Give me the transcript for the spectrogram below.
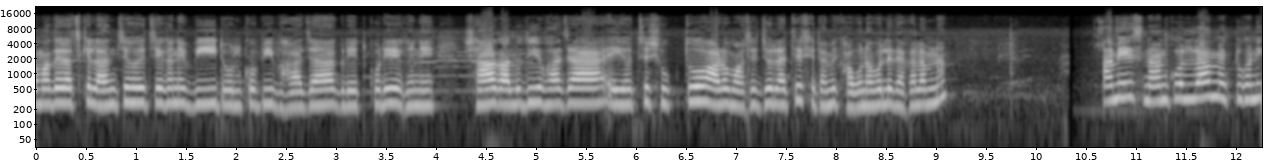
আমাদের আজকে লাঞ্চে হয়েছে এখানে বিট, ওলকপি ভাজা গ্রেট করে এখানে শাক, আলু দিয়ে ভাজা। এই হচ্ছে শুক্তো আরও মাছের ঝোল আছে, সেটা আমি খাব না বলে দেখালাম না। আমি স্নান করলাম, একটুখানি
